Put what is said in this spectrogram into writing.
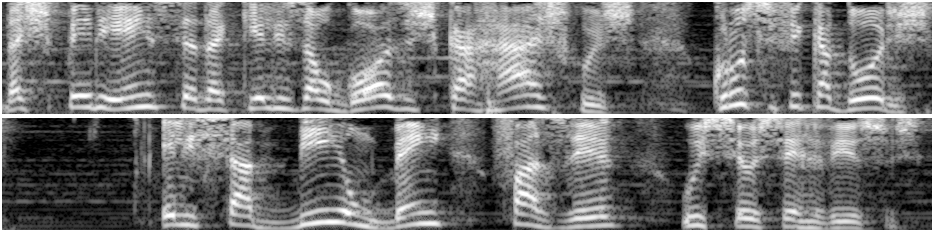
da experiência daqueles algozes carrascos crucificadores. Eles sabiam bem fazer os seus serviços.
